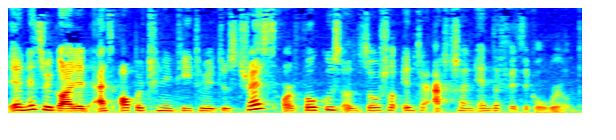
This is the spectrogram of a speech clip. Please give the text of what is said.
and is regarded as opportunity to reduce stress or focus on social interaction in the physical world.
